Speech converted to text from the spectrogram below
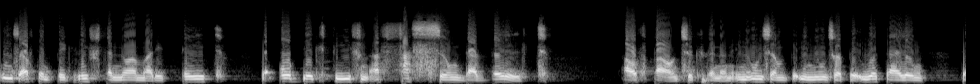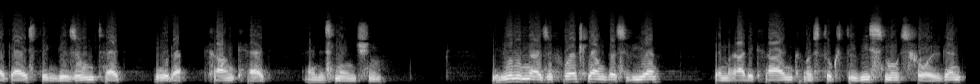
uns auf den Begriff der Normalität der objektiven Erfassung der Welt aufbauen zu können, in, unserem, in unserer Beurteilung der geistigen Gesundheit oder Krankheit eines Menschen. Ich würde Ihnen also vorschlagen, dass wir dem radikalen Konstruktivismus folgen.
